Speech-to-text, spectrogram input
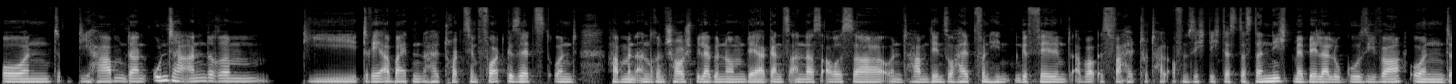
Und die haben dann unter anderem die Dreharbeiten halt trotzdem fortgesetzt und haben einen anderen Schauspieler genommen, der ganz anders aussah und haben den so halb von hinten gefilmt, aber es war halt total offensichtlich, dass das dann nicht mehr Bela Lugosi war. Und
